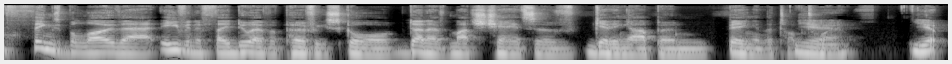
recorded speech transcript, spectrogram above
things below that, even if they do have a perfect score, don't have much chance of getting up and being in the top Yeah. 20. Yep.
